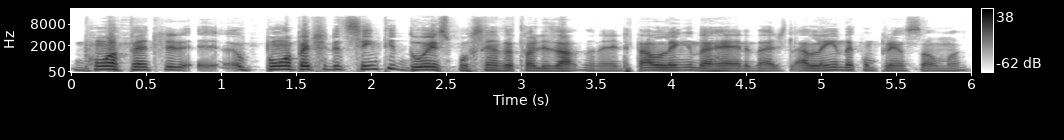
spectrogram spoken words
o Bomba Pet, ele- o Bomba Pet ele é 102% atualizado, né? Ele tá além da realidade, além da compreensão, mano.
